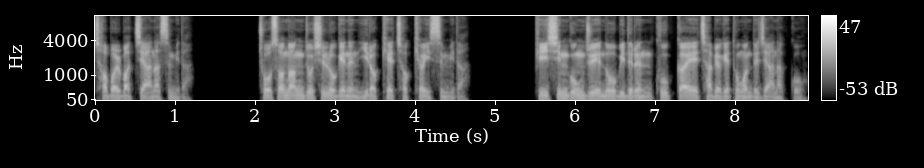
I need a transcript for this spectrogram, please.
처벌받지 않았습니다. 조선왕조실록에는 이렇게 적혀 있습니다. 귀신공주의 노비들은 국가의 자벽에 동원되지 않았고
